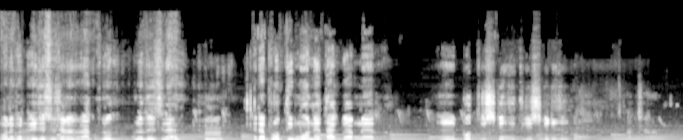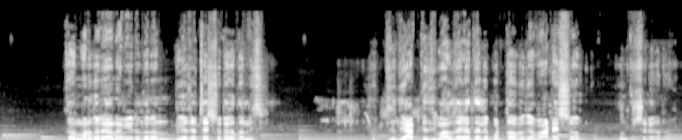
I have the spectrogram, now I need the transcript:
মনে করেন এই যে সুসের রাত্র রোদ দিয়েছি না? হুম। এটা প্রতি মনে থাকবে আপনার এই বত্রিশ কেজি ত্রিশ কেজি যেরকম। আচ্ছা। তখন মনে করেন আমি এটা ধরেন দুই হাজার চারশো টাকা দাম নিছি। যদি আট কেজি মাল জায়গা তাহলে পড়তে হবে আঠাইশশো উনত্রিশশো টাকা দাম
